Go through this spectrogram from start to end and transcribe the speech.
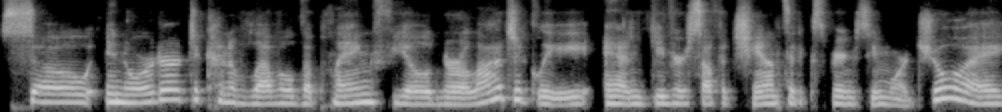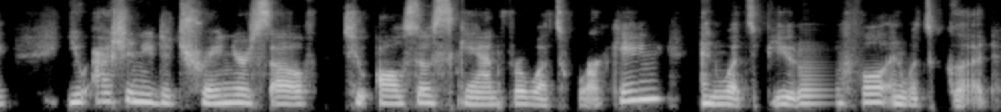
So, in order to kind of level the playing field neurologically and give yourself a chance at experiencing more joy, you actually need to train yourself to also scan for what's working and what's beautiful and what's good.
